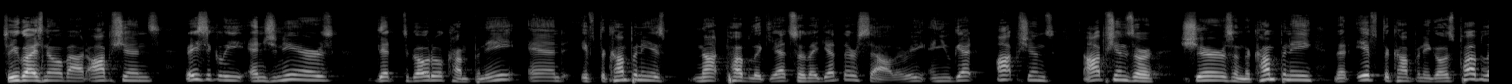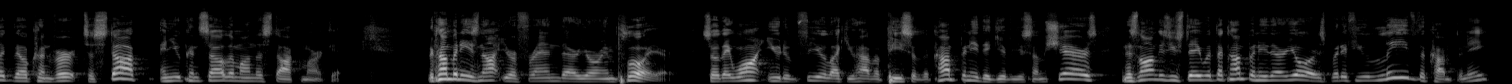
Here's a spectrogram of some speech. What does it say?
So you guys know about options. Basically, engineers get to go to a company, and if the company is not public yet, so they get their salary, and you get options. Options are shares in the company that if the company goes public, they'll convert to stock and you can sell them on the stock market. The company is not your friend, they're your employer. So they want you to feel like you have a piece of the company, they give you some shares, and as long as you stay with the company, they're yours. But if you leave the company,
